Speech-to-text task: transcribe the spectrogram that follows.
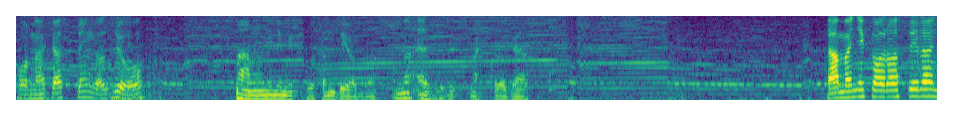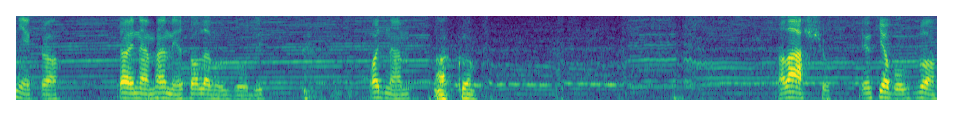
Cornell cutting, az jó. Már még nem is voltam diabban. Na ez mekkora gáz. Rámenjek arra a szélányékra? Jaj nem, Hamilton lehúzódik. Vagy nem. Akkor. Na lássuk. Jön ki a boxba.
